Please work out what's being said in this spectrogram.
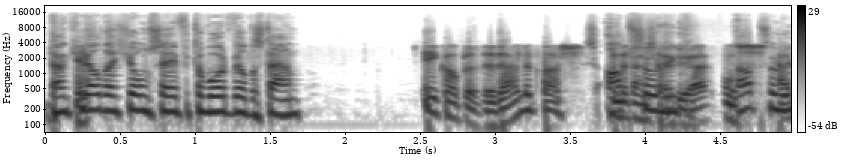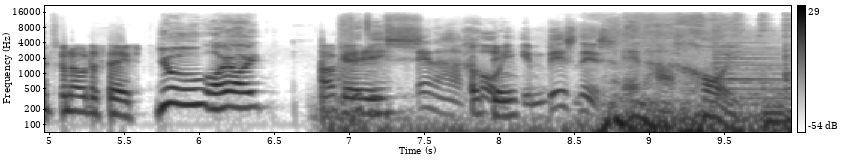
Dankjewel dat je ons even te woord wilde staan. Ik hoop dat het duidelijk was. Bedankt absoluut, dat u ons absoluut. uitgenodigd heeft. Joe, hoi hoi. Oké. Dit is NH Tot Gooi in Business. NH Gooi.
